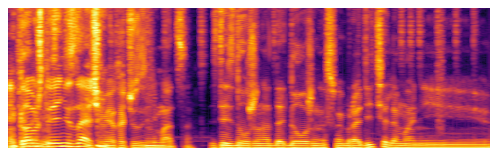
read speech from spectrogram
Потому что я не знаю, чем я хочу заниматься. Здесь должен отдать должное своим родителям. Они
